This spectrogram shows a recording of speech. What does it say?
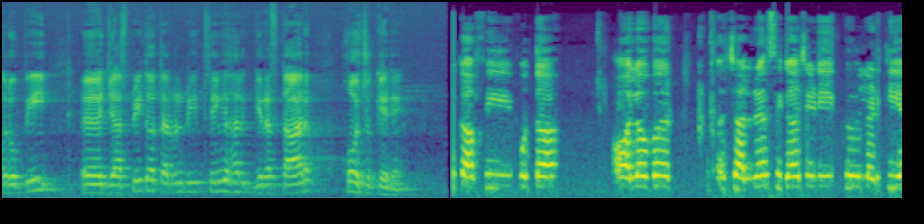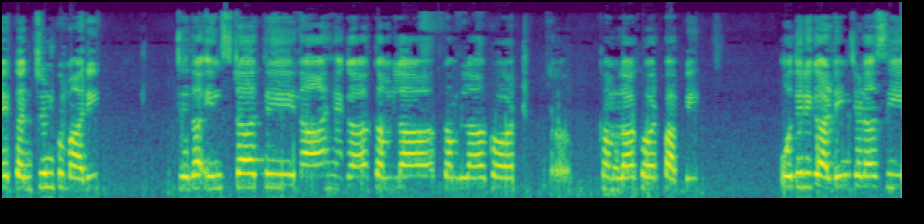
ਆਰੋਪੀ ਜਸਪ੍ਰੀਤ ਔਰ ਤਰਨਪ੍ਰੀਤ ਸਿੰਘ ਹਲ ਗ੍ਰਿਫਤਾਰ ਹੋ ਚੁੱਕੇ ਨੇ। ਕਾਫੀ ਮੁੱਦਾ 올 ਓਵਰ ਚੱਲ ਰਿਹਾ ਸੀਗਾ, ਜਿਹੜੀ ਇੱਕ ਲੜਕੀ ਹੈ, ਕੰਚਨ ਕੁਮਾਰੀ, ਜਿਹਦਾ ਇੰਸਟਾ ਤੇ ਨਾਂ ਹੈਗਾ ਕਮਲਾ ਕਮਲਾ ਕੌਰ ਕਮਲਾ ਕੌਰ ਪਾਪੀ ਉਹਦੇ ਰਿਗਾਰਡਿੰਗ ਜਿਹੜਾ ਸੀ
